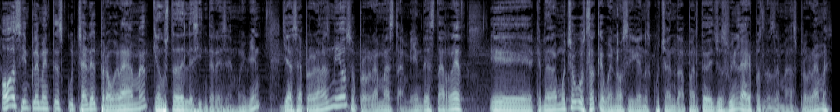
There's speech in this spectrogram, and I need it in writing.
o simplemente escuchar el programa que a ustedes les interese muy bien ya sea programas míos o programas también de esta red eh, que me da mucho gusto que, bueno, sigan escuchando, aparte de Just Green Live, pues los demás programas.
